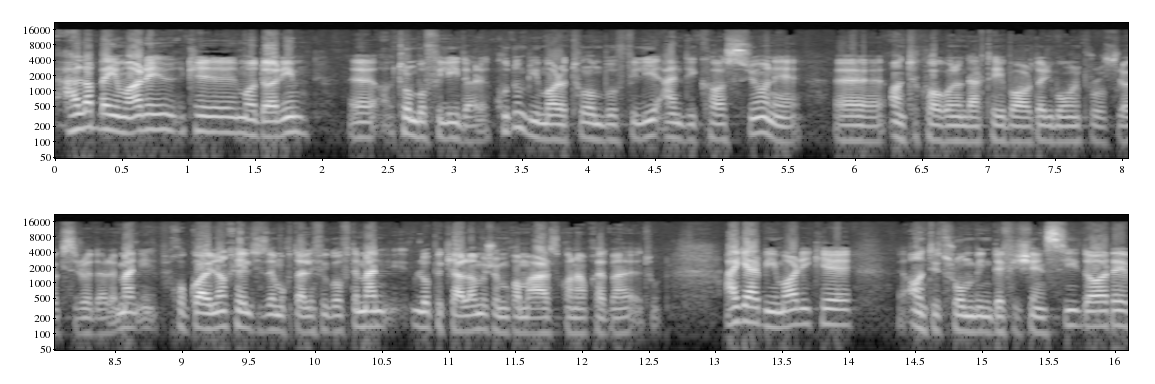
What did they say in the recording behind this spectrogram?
حالا بیماری که ما داریم ترومبوفیلی داره. کدوم بیمار ترومبوفیلی اندیکاسیون آنتیکاگولان در طی بارداری به عنوان پروفیلاکسی رو داره؟ من خب guideline خیلی چیز مختلفی گفته. من لپ کلامش رو می‌خوام عرض کنم خدمتتون. اگر بیماری که antithrombin deficiency داره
